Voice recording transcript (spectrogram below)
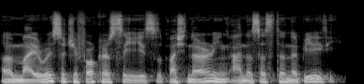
Uh, my research focus is machine learning and sustainability.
